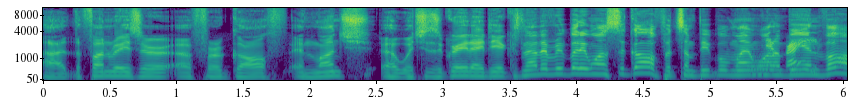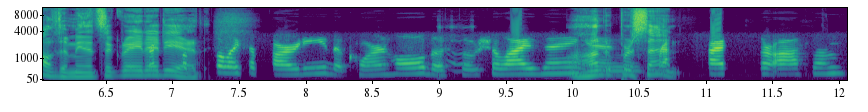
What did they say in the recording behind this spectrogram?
uh, the fundraiser uh, for golf and lunch, uh, which is a great idea because not everybody wants to golf, but some people might want to be involved. I mean, it's a great That's idea. like the party, the cornhole, the socializing, 100% prizes are awesome.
